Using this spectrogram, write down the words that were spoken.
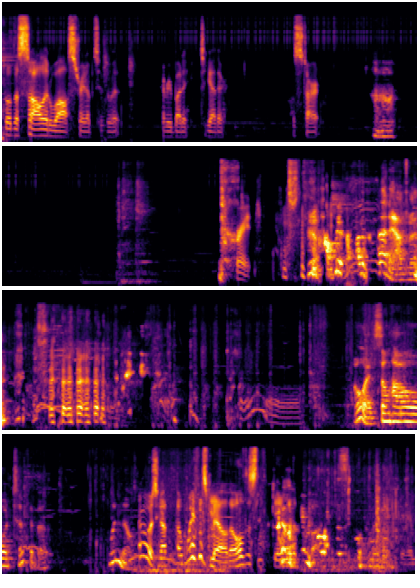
Let's build a solid wall straight up to it. Everybody together. Let's start. Uh huh. Great. how, did, how did that happen? Oh, it somehow took the windmill. oh, it's got the windmill, the oldest game in the book. Game.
